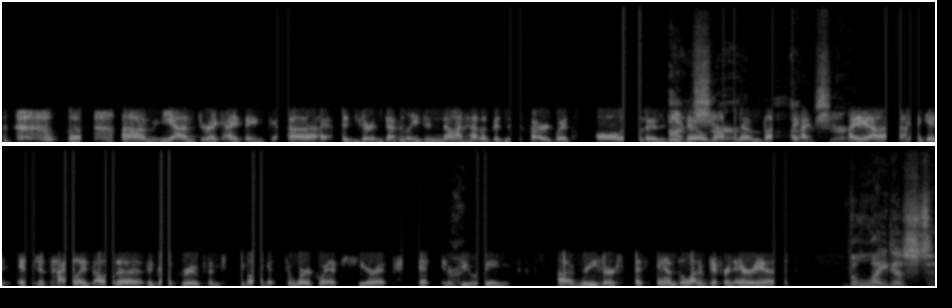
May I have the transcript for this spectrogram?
um, yes, Rick, I think uh, I definitely do not have a business card with all of those details sure. on them, but I'm I, sure. I, uh, I think it, it just highlights all the, the great groups and people I get to work with here at Pitt, you know, Right. doing uh, research that spans a lot of different areas. The latest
